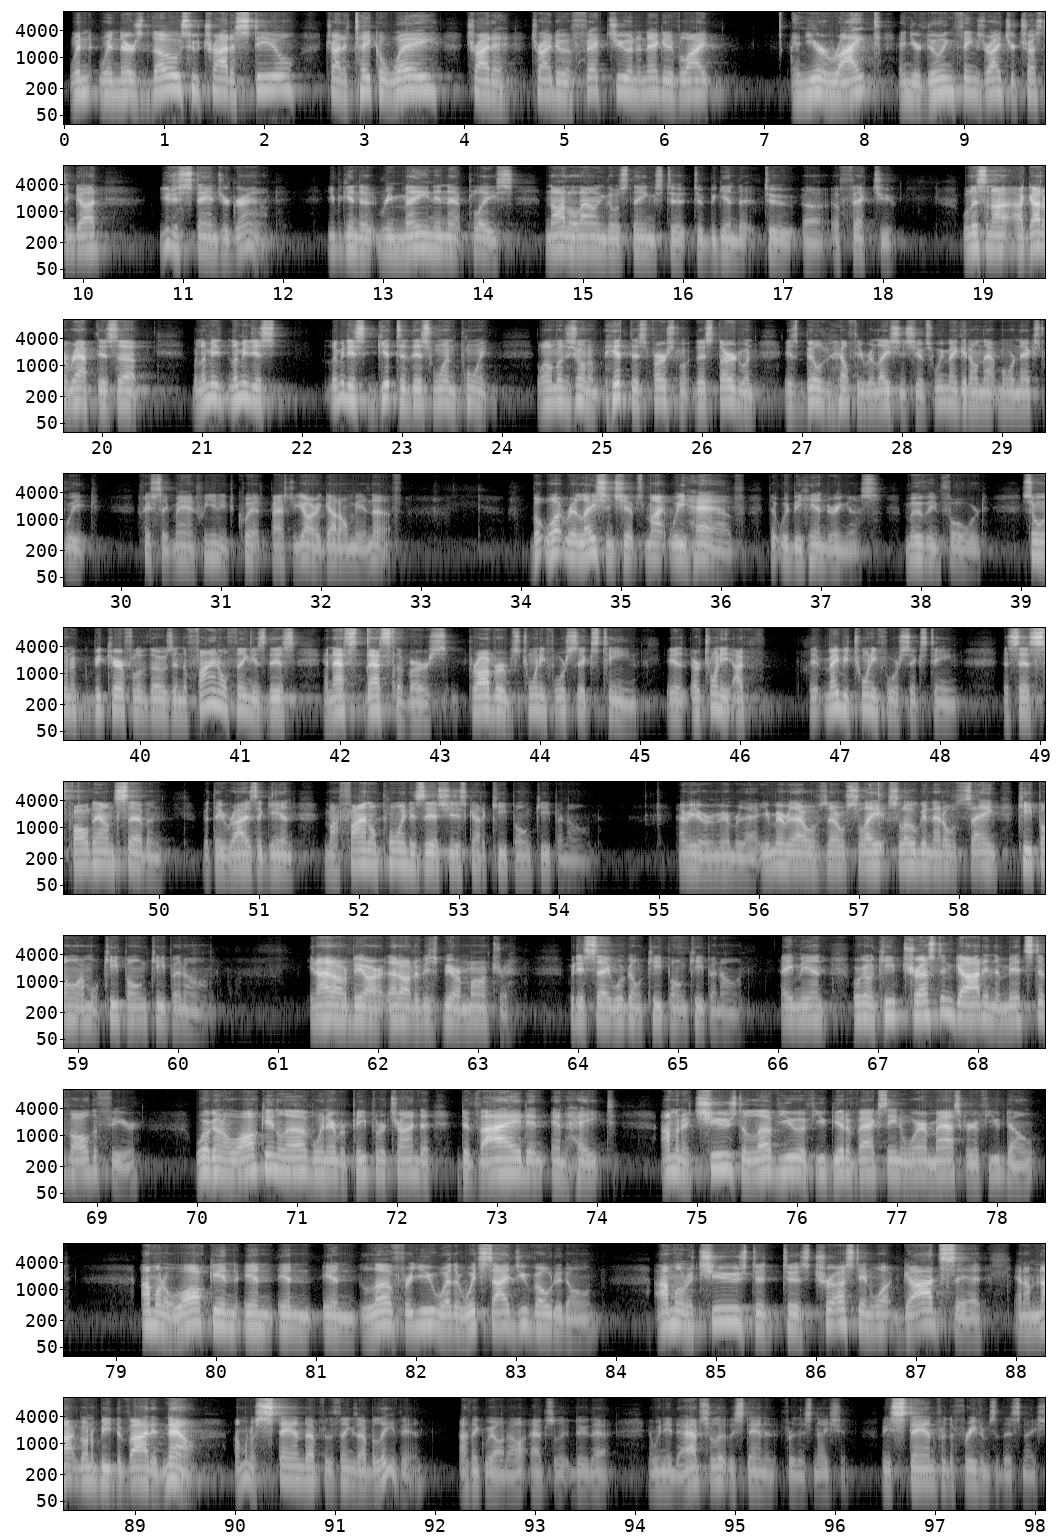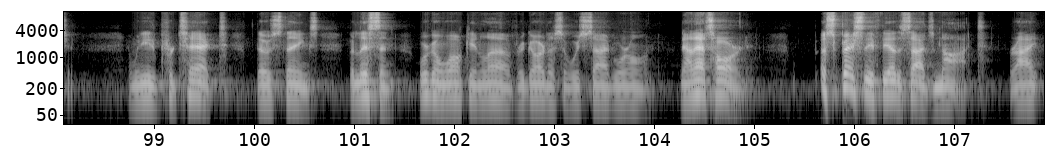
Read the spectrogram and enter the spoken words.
When, when there's those who try to steal, try to take away, try to, try to affect you in a negative light, and you're right and you're doing things right, you're trusting God, you just stand your ground. You begin to remain in that place, not allowing those things to, to begin to, to uh, affect you. Well, listen, I, I got to wrap this up, but let me let me just let me just get to this one point. Well, I'm just going to hit this first one. This third one is build healthy relationships. We may get on that more next week. You say, man, you need to quit. Pastor, you already got on me enough. But what relationships might we have that would be hindering us moving forward? So we want to be careful of those. And the final thing is this, and that's that's the verse. Proverbs 24, 16, eh, or 20, I, it may be 24, 16. It says, fall down seven, but they rise again. My final point is this you just got to keep on keeping on. How many of you remember that? You remember that old, that old slogan, that old saying, keep on, I'm going to keep on keeping on. You know, that ought to be our, that ought to just be our mantra. We just say, we're going to keep on keeping on. Amen. We're going to keep trusting God in the midst of all the fear. We're going to walk in love whenever people are trying to divide and, and hate. I'm going to choose to love you if you get a vaccine and wear a mask or if you don't. I'm going to walk in, in, in, in love for you, whether which side you voted on. I'm going to choose to, to trust in what God said, and I'm not going to be divided. Now, I'm going to stand up for the things I believe in. I think we ought to absolutely do that. And we need to absolutely stand for this nation. We need to stand for the freedoms of this nation. And we need to protect those things. But listen, we're going to walk in love regardless of which side we're on. Now, that's hard, especially if the other side's not, right?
